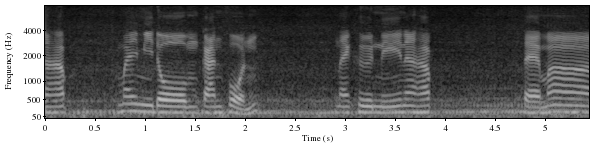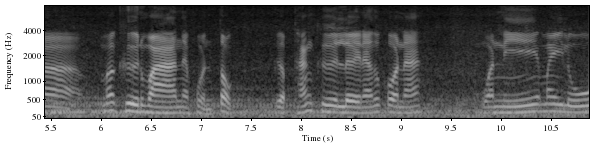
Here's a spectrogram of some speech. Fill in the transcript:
นะครับ ไม่มีโดมการฝนในคืนนี้นะครับ แต่เมื่อเมื่อคืนวานเนี่ยฝนตกเกือบทั้งคืนเลยนะทุกคนนะ วันนี้ไม่รู้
